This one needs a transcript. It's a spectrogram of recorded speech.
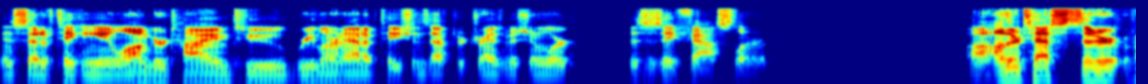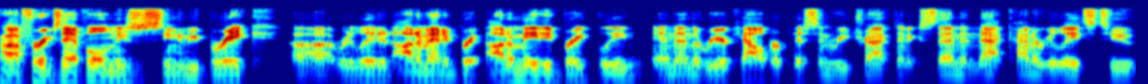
instead of taking a longer time to relearn adaptations after transmission work, this is a fast learn. Uh, other tests that are, uh, for example, and these seem to be brake uh, related, automated brake, automated brake bleed, and then the rear caliper piston retract and extend, and that kind of relates to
